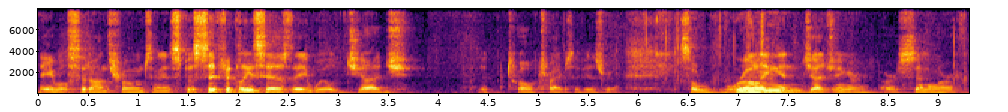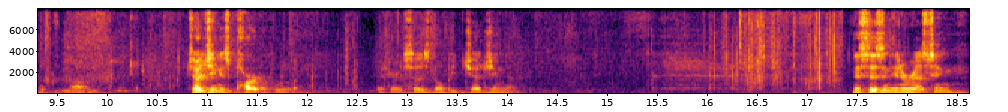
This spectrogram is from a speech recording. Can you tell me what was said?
They will sit on thrones, and it specifically says they will judge the 12 tribes of Israel. So ruling and judging are, are similar. Um, judging is part of ruling, but here it says they'll be judging them. This is an interesting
